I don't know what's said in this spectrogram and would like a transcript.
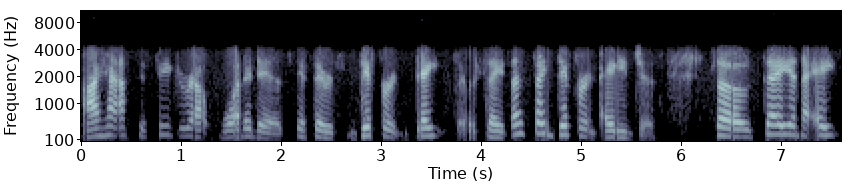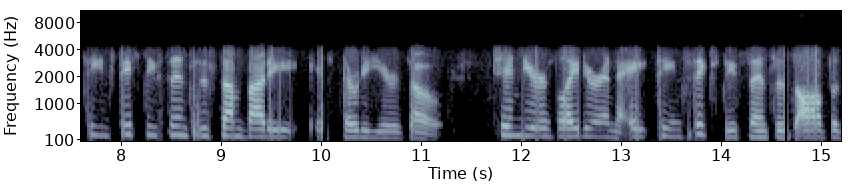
I have to figure out what it is. If there's different dates, or say, let's say different ages. So, say in the 1850 census, somebody is 30 years old. 10 years later in the 1860 census, all of a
